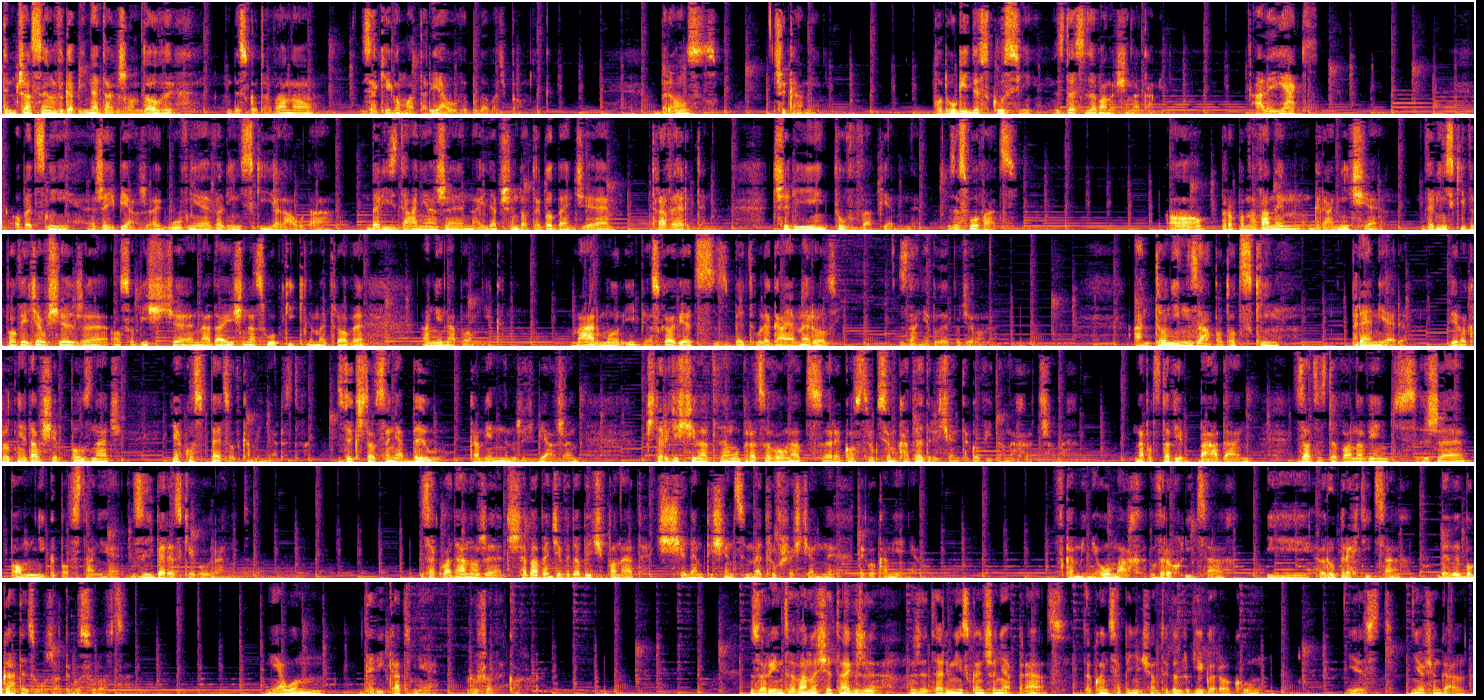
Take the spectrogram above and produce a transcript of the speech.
Tymczasem w gabinetach rządowych dyskutowano, z jakiego materiału wybudować pomnik. Brąz czy kamień? Po długiej dyskusji zdecydowano się na kamień. Ale jaki? Obecni rzeźbiarze, głównie Weliński i Lauda, byli zdania, że najlepszym do tego będzie trawertyn, czyli tuf wapienny ze Słowacji. O proponowanym granicie Weliński wypowiedział się, że osobiście nadaje się na słupki kilometrowe, a nie na pomnik. Marmur i piaskowiec zbyt ulegają erozji. Zdania były podzielone. Antonin Zapotocki, premier, wielokrotnie dał się poznać jako spec od kamieniarstwa. Z wykształcenia był kamiennym rzeźbiarzem. 40 lat temu pracował nad rekonstrukcją katedry świętego Wita na Hradczanach. Na podstawie badań zadecydowano więc, że pomnik powstanie z libereckiego granitu. Zakładano, że trzeba będzie wydobyć ponad 7000 metrów sześciennych tego kamienia. W kamieniołomach w Rochlicach i Ruprechticach były bogate złoża tego surowca. Miał on delikatnie różowy kolor. Zorientowano się także, że termin skończenia prac do końca 52 roku jest nieosiągalny.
